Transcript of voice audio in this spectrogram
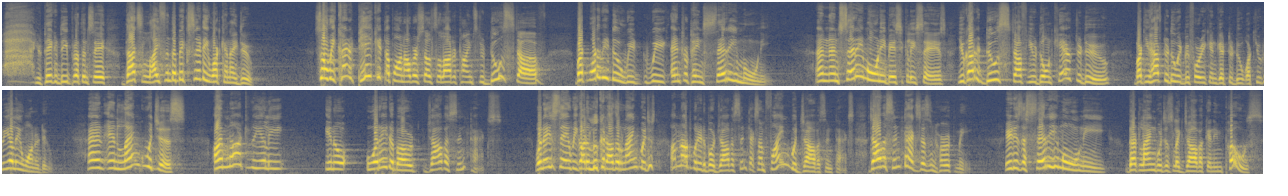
You take a deep breath and say, That's life in the big city. What can I do? So we kind of take it upon ourselves a lot of times to do stuff, but what do we do? We, we entertain ceremony. And, and ceremony basically says you got to do stuff you don't care to do, but you have to do it before you can get to do what you really want to do. And in languages, I'm not really, you know, worried about Java syntax. When I say we got to look at other languages, I'm not worried about Java syntax. I'm fine with Java syntax. Java syntax doesn't hurt me. It is a ceremony that languages like Java can impose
